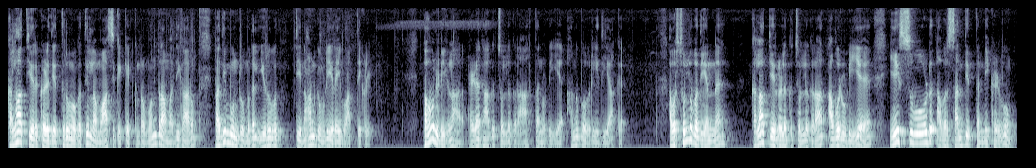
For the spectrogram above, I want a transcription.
கலாத்தியருக்கு எழுதிய திருமுகத்தில் நாம் வாசிக்க கேட்கின்ற ஒன்றாம் அதிகாரம் பதிமூன்று முதல் இருபத்தி நான்கு முடி இறை வார்த்தைகள். பவுலடிகளார் அழகாக சொல்லுகிறார் தன்னுடைய அனுபவ ரீதியாக. அவர் சொல்லுவது என்ன? கலாத்தியர்களுக்கு சொல்லுகிறார் அவருடைய இயேசுவோடு அவர் சந்தித்த நிகழ்வும்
